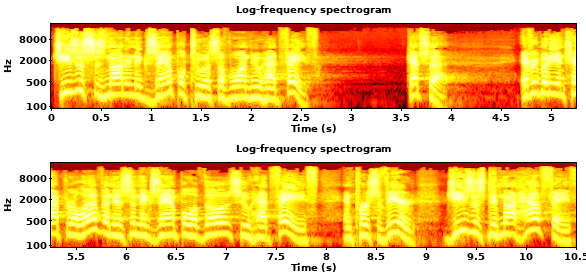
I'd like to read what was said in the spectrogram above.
Jesus is not an example to us of one who had faith. Catch that. Everybody in chapter 11 is an example of those who had faith and persevered. Jesus did not have faith.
